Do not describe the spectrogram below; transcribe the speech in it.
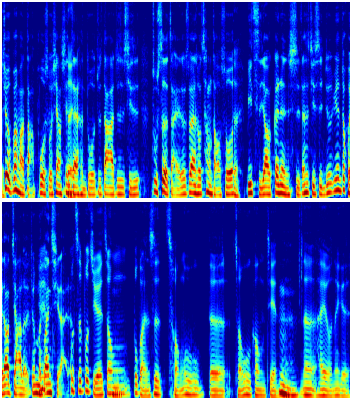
就有办法打破说像现在很多就是大家就是其实住社宅，就虽然说倡导说彼此要更认识，但是其实你就因为都回到家了，就门关起来了，不知不觉中，不管是宠物的宠物空间，嗯，那还有那个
